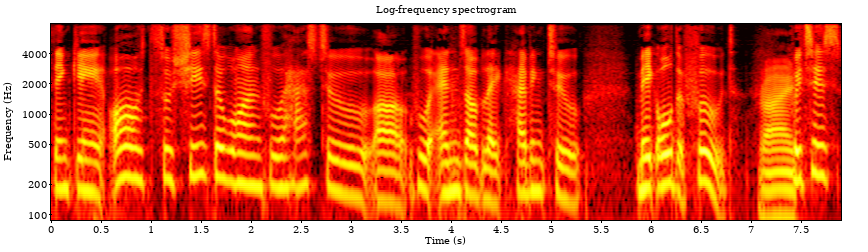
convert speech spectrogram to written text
thinking, oh, so she's the one who has to, uh, who ends up like having to make all the food. Right. Which is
